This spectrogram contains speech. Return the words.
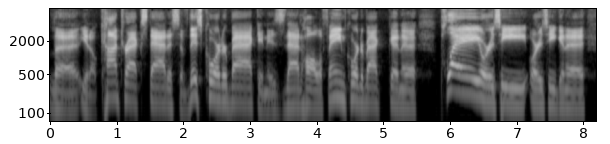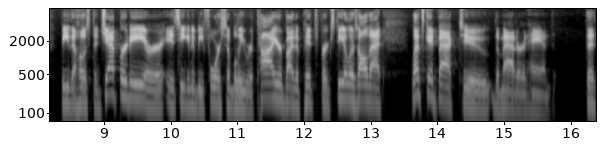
the you know contract status of this quarterback, and is that Hall of Fame quarterback gonna play, or is he or is he gonna be the host of Jeopardy, or is he gonna be forcibly retired by the Pittsburgh Steelers? All that. Let's get back to the matter at hand. The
